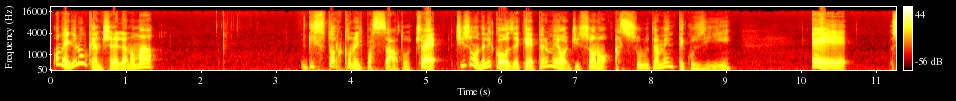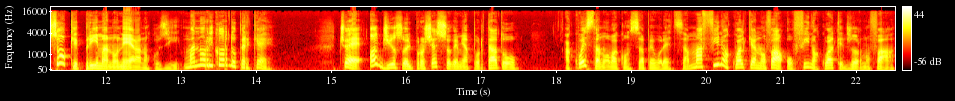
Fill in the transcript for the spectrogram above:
o meglio, non cancellano, ma distorcono il passato. Cioè, ci sono delle cose che per me oggi sono assolutamente così e so che prima non erano così, ma non ricordo perché. Cioè, oggi io so il processo che mi ha portato a questa nuova consapevolezza, ma fino a qualche anno fa o fino a qualche giorno fa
